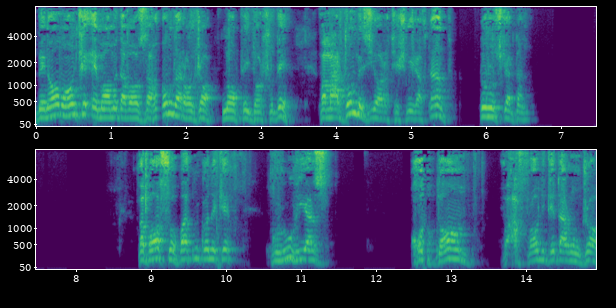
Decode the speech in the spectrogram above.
به نام آن که امام دوازدهم در آنجا ناپیدا شده و مردم به زیارتش می‌رفتند درست کردند و باز صحبت می‌کنه که گروهی از خدام و افرادی که در اونجا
